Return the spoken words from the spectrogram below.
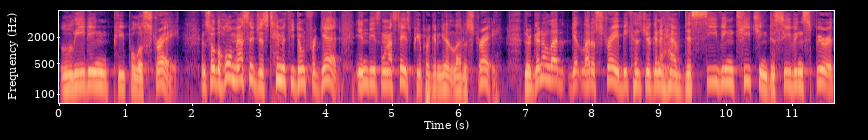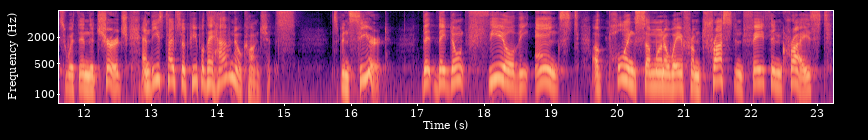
leading people astray. And so the whole message is Timothy, don't forget, in these last days, people are going to get led astray. They're going to let, get led astray because you're going to have deceiving teaching, deceiving spirits within the church. And these types of people, they have no conscience. It's been seared. That they don't feel the angst of pulling someone away from trust and faith in Christ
